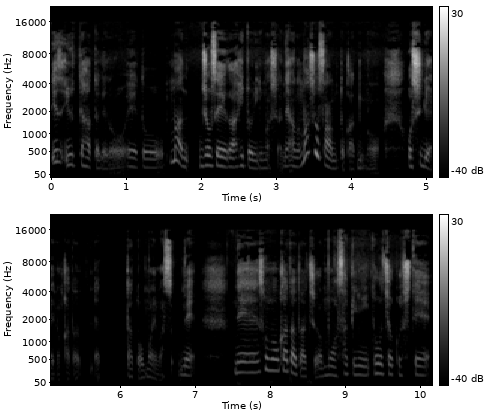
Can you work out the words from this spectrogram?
言ってはったけど、えっ、ー、と、まあ、女性が一人いましたね。あの、マショさんとかのお知り合いの方やったと思いますね。で、その方たちがもう先に到着して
